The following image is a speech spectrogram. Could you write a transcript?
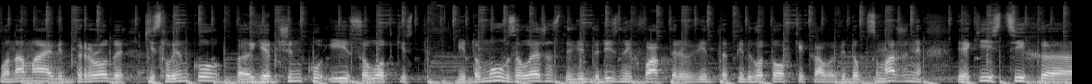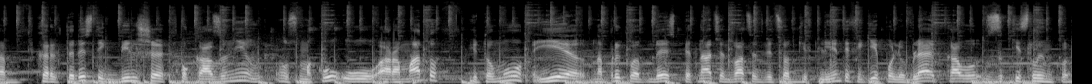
Вона має від природи кислинку, е, гірчинку і солодкість. І тому, в залежності від різних факторів, від підготовки кави, від обсмаження, якісь з цих е, характеристик більше показані у смаку, у аромату. І тому є, наприклад, десь 15-20% клієнтів, які полюбляють каву з кислинкою.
